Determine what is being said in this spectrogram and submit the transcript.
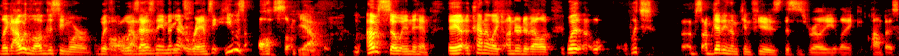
Like I would love to see more with Oh, was that that his be name in that there? Ramsay. He was awesome. Yeah. I was so into him. They uh, kind of like underdeveloped. What? Which? I'm- I'm getting them confused. This is really like pompous.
